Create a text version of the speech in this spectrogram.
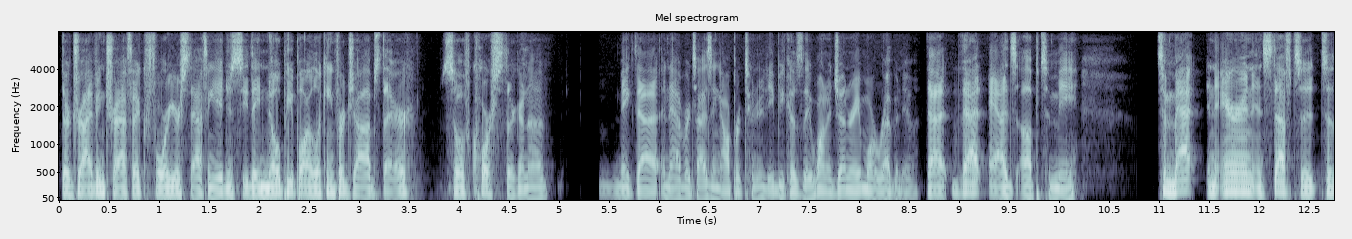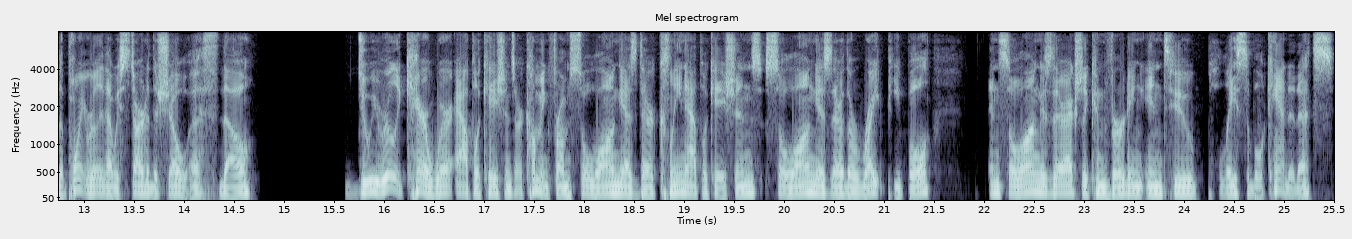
they're driving traffic for your staffing agency. They know people are looking for jobs there. So of course they're going to make that an advertising opportunity because they want to generate more revenue. That that adds up to me. To Matt and Aaron and Steph to to the point really that we started the show with though. Do we really care where applications are coming from so long as they're clean applications, so long as they're the right people, and so long as they're actually converting into placeable candidates?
